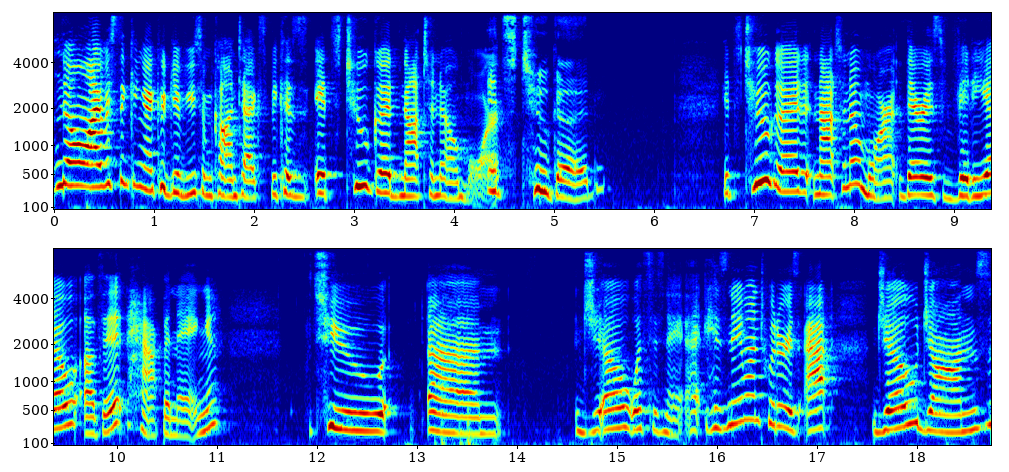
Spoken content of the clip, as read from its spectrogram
No, I was thinking I could give you some context because it's too good not to know more. It's too good. It's too good not to know more. There is video of it happening to um Joe, what's his name? Uh, His name on Twitter is at Joe Johns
